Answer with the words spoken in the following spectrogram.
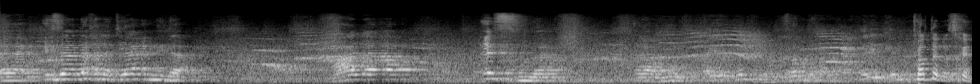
آه إذا دخلت ياء النداء على اسم اتفضل اتفضل يا سخير.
